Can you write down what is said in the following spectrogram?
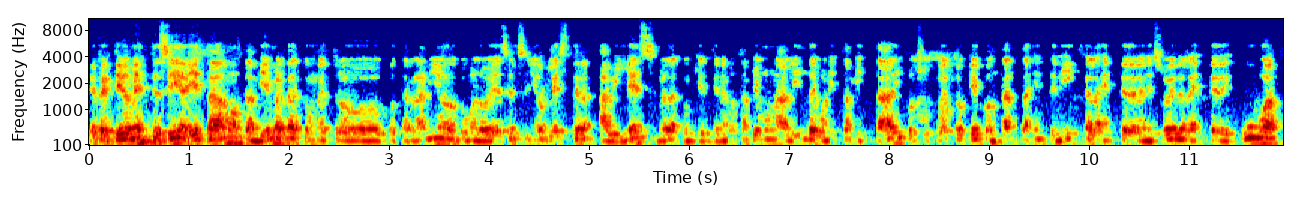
Efectivamente, sí, ahí estábamos también, ¿verdad? Con nuestro coterráneo, como lo es el señor Lester Avilés, ¿verdad? Con quien tenemos también una linda y bonita amistad y por supuesto que con tanta gente nica, la gente de Venezuela, la gente de Cuba,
